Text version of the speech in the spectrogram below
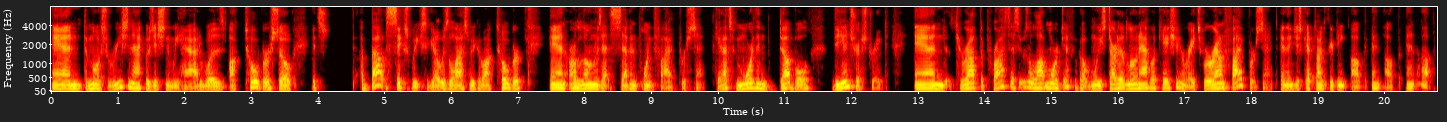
And the most recent acquisition we had was October. So it's about six weeks ago. It was the last week of October. and our loan was at 7.5%. Okay, that's more than double the interest rate. And throughout the process, it was a lot more difficult. When we started loan application, rates were around 5%, and they just kept on creeping up and up and up.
